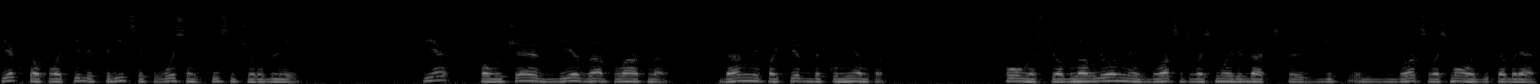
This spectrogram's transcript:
те, кто оплатили 38 тысяч рублей, те получают безоплатно данный пакет документов, полностью обновленный в 28 редакции, то есть 28 декабря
